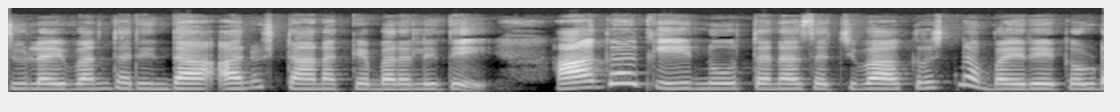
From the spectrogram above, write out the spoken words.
ಜುಲೈ ಒಂದರಿಂದ ಅನುಷ್ಠಾನಕ್ಕೆ ಬರಲಿದೆ. ಹಾಗಾಗಿ ನೂತನ ಸಚಿವ ಕೃಷ್ಣ ಬೈರೇಗೌಡ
